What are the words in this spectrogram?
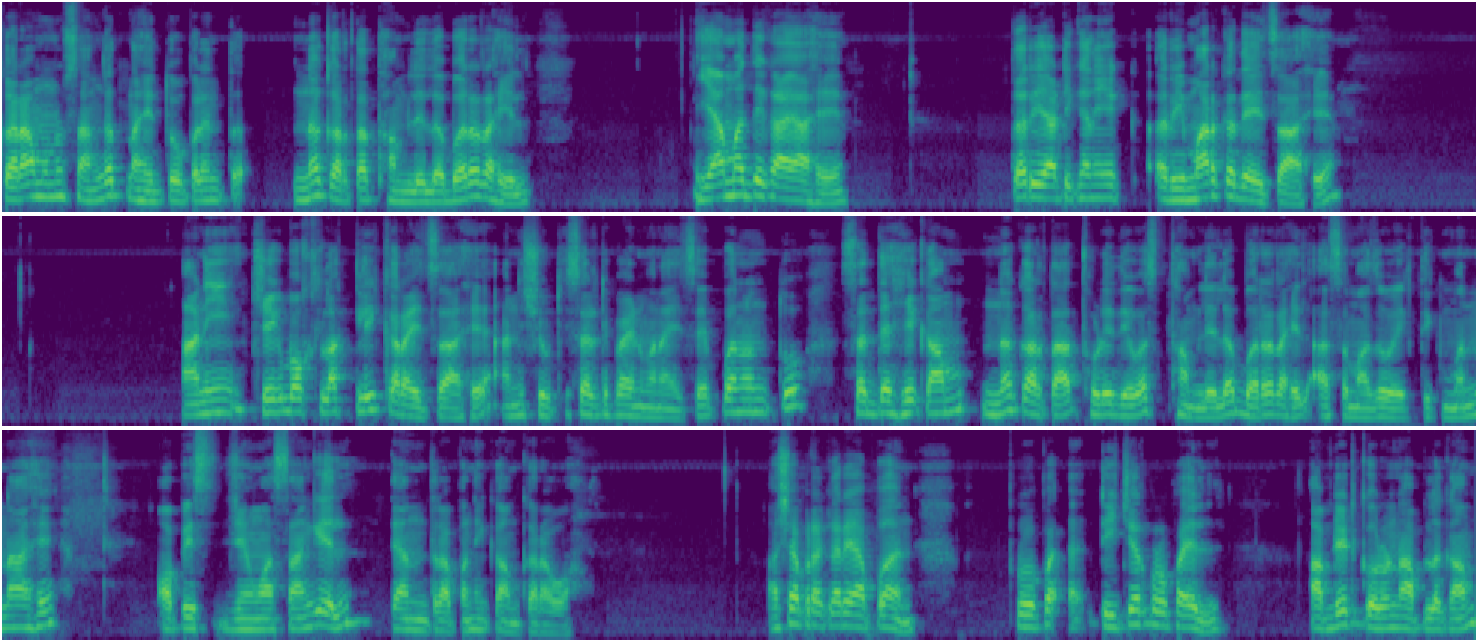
करा म्हणून सांगत नाही तोपर्यंत न करता थांबलेलं बरं राहील. यामध्ये काय आहे? तर या ठिकाणी एक रिमार्क द्यायचा आहे. आणि चेकबॉक्सला क्लिक करायचं आहे आणि शेवटी सर्टिफाईड म्हणायचं आहे परंतु सध्या हे काम न करता थोडे दिवस थांबलेलं बरं राहील असं माझं वैयक्तिक म्हणणं आहे. ऑफिस जेव्हा सांगेल त्यानंतर आपण हे काम करावं. अशा प्रकारे आपण प्रोफा टीचर प्रोफाईल अपडेट करून आपलं काम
